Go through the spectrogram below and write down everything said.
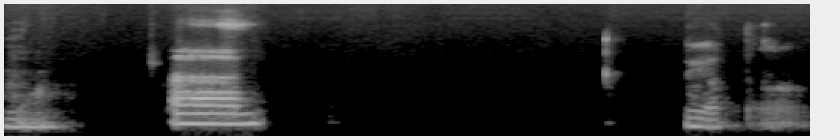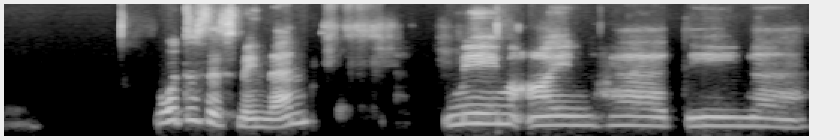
Hmm. Um, um, what does this mean then? Mim Einhardina.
